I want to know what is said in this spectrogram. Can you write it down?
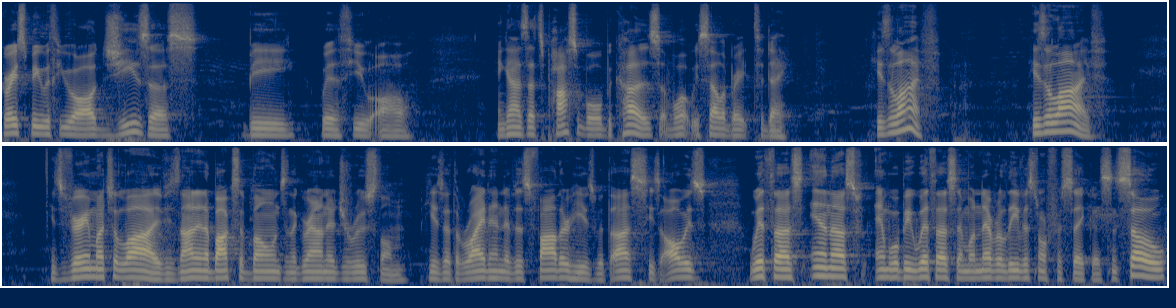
Grace be with you all. Jesus be with you all. And guys, that's possible because of what we celebrate today. He's alive. He's alive. He's very much alive. He's not in a box of bones in the ground near Jerusalem. He is at the right hand of his Father. He is with us. He's always with us, in us, and will be with us, and will never leave us nor forsake us. And so,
